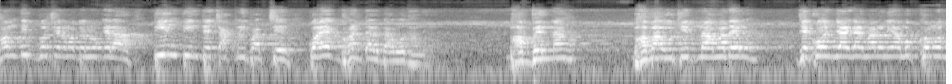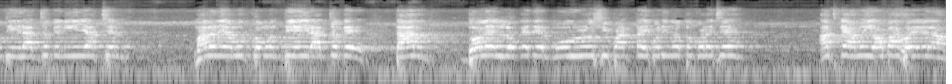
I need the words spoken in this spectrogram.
সন্দীপ ঘোষের মতো লোকেরা তিন তিনটে চাকরি পাচ্ছেন কয়েক ঘণ্টার ব্যবধানে। ভাববেন না, ভাবা উচিত না আমাদের যে কোন জায়গায় মাননীয় মুখ্যমন্ত্রী এই রাজ্যকে নিয়ে যাচ্ছেন। মাননীয় মুখ্যমন্ত্রী এই রাজ্যকে তার দলের লোকেদের মৌরসি পাট্টায় পরিণত করেছে। আজকে আমি অবাক হয়ে গেলাম,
